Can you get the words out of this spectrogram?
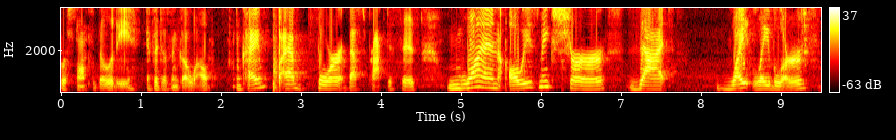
responsibility if it doesn't go well. Okay, I have four best practices. One, always make sure that white labelers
